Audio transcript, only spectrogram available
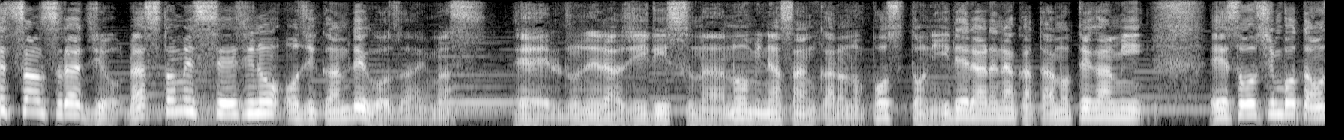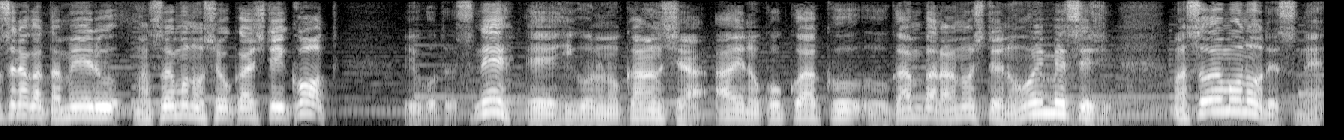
ネッサンスラジオラストメッセージのお時間でございます。えールネラジリスナーの皆さんからのポストに入れられなかったあの手紙、えー送信ボタン押せなかったメール、まあそういうものを紹介していこうということですね。えー日頃の感謝、愛の告白、頑張るあの人への応援メッセージ、まあそういうものをですね、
